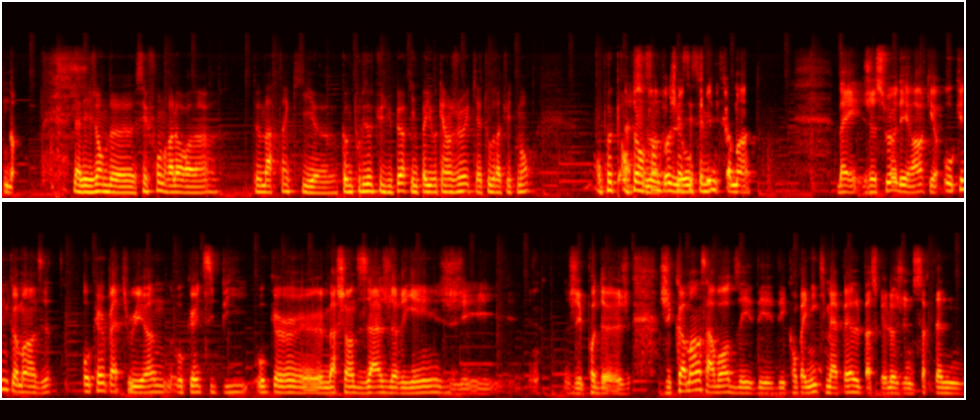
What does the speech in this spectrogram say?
La légende euh, s'effondre alors euh, de Martin qui, euh, comme tous les autres youtubeurs, qui ne paye aucun jeu et qui a tout gratuitement. On peut, on peut Absolument ensemble pas, casser ces mythes. Ben, je suis un des rares qui a aucune commandite, aucun Patreon, aucun Tipeee, aucun marchandisage de rien. J'ai. J'ai pas de. j'ai- commencé à avoir des, des- des compagnies qui m'appellent parce que là, j'ai une certaine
